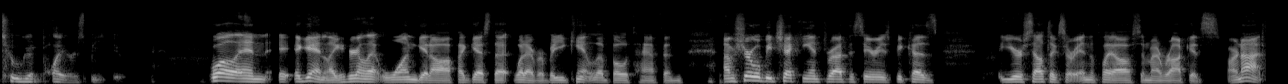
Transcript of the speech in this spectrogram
two good players beat you. Well, and again, like if you're gonna let one get off, I guess that whatever, but you can't let both happen. I'm sure we'll be checking in throughout the series because your Celtics are in the playoffs and my Rockets are not.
